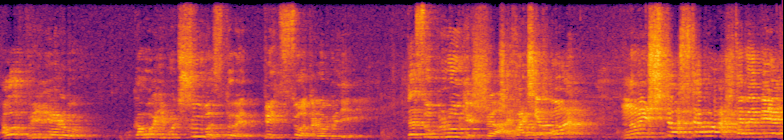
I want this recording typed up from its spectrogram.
А вот, к примеру, у кого-нибудь шуба стоит 500 рублей. Да супруги шаг. Чего? Ну и что с того, что вы берете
